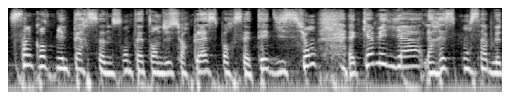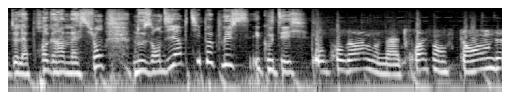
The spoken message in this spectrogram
50 000 personnes sont attendues sur place pour cette édition. Camélia, la responsable de la programmation, nous en dit un petit peu plus. Écoutez. Au programme, on a 300 stands,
